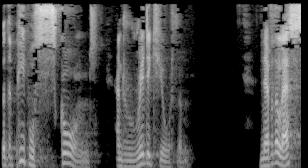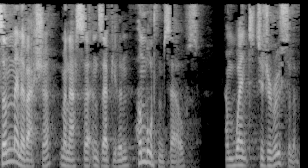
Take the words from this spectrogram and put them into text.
But the people scorned and ridiculed them. Nevertheless, some men of Asher, Manasseh, and Zebulun humbled themselves and went to Jerusalem.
